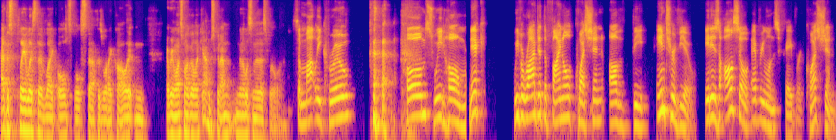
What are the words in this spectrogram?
I have this playlist of like old school stuff, is what I call it. And every once in a while, I go like, yeah, I'm just gonna, I'm gonna listen to this for a while. So Motley Crue, home sweet home. Nick, we've arrived at the final question of the interview. It is also everyone's favorite question.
